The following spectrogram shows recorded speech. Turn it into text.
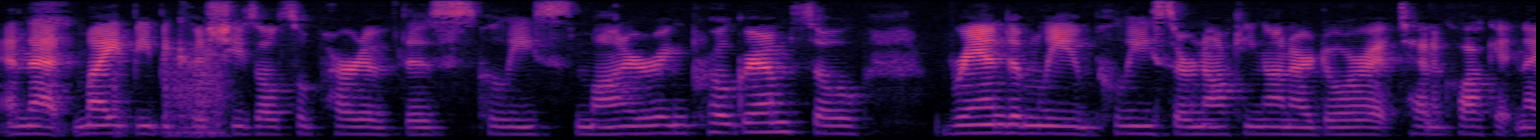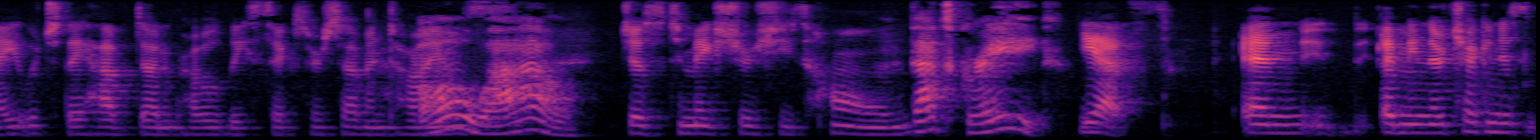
And that might be because she's also part of this police monitoring program. So randomly, police are knocking on our door at 10 o'clock at night, which they have done probably six or seven times. Oh wow. Just to make sure she's home. That's great. Yes. And I mean, they're checking to,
